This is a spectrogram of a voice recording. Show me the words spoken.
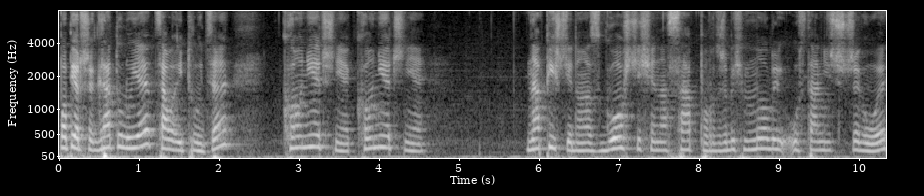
po pierwsze, gratuluję całej trójce. Koniecznie, koniecznie napiszcie do nas, zgłoście się na support, żebyśmy mogli ustalić szczegóły.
